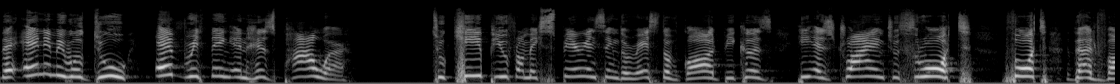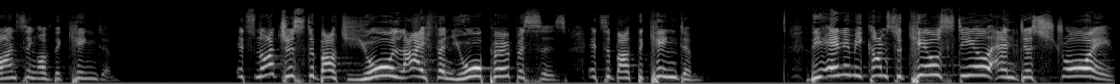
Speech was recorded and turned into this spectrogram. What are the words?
The enemy will do everything in his power to keep you from experiencing the rest of God because he is trying to thwart, thwart the advancing of the kingdom. It's not just about your life and your purposes, it's about the kingdom. The enemy comes to kill, steal, and destroy.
